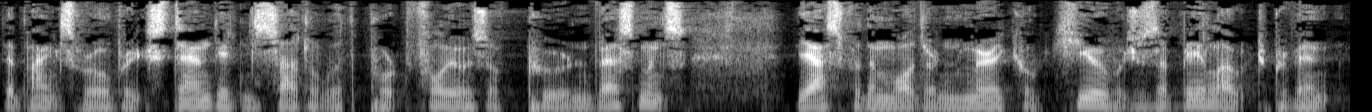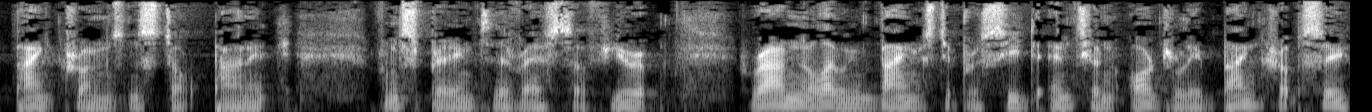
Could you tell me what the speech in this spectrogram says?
The banks were overextended and saddled with portfolios of poor investments. They asked for the modern miracle cure, which was a bailout to prevent bank runs and stop panic from spreading to the rest of Europe. Rather than allowing banks to proceed into an orderly bankruptcy,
